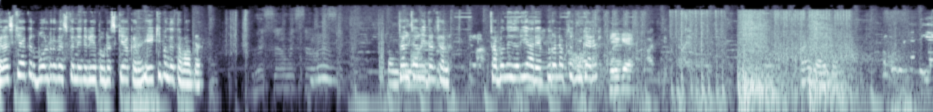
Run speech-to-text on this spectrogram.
रस क्या कर बोल रहे रस करने के लिए तो रस क्या कर? एक ही बंदा था वहाँ पे चल चल इधर चल। सब बंदे इधर ही आ रहे हैं पूरा लेफ़्ट से घूम के आ रहे हैं। ठीक है। ये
